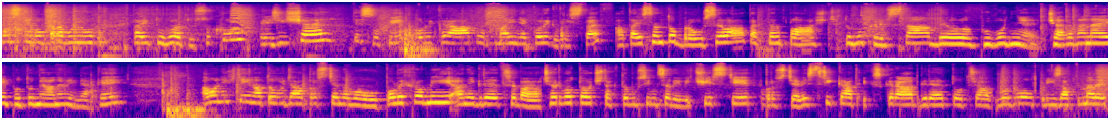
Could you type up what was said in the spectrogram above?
vlastně opravuju tady tuhle tu sochu Ježíše. Ty sochy kolikrát mají několik vrstev a tady jsem to brousila, tak ten plášť toho Krista byl původně červený, potom já nevím jaký. A oni chtějí na to udělat prostě novou polychromii a někde je třeba červotoč, tak to musím celý vyčistit, prostě vystříkat xkrát, kde to třeba odlouplý, zatmelit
